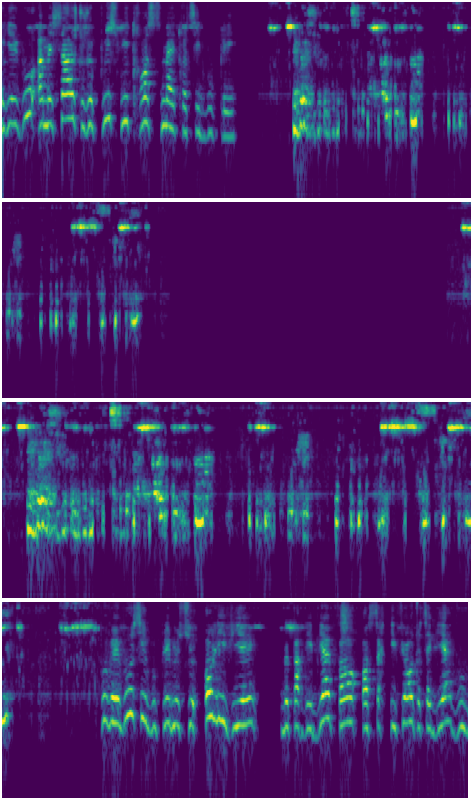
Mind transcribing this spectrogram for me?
Auriez-vous un message que je puisse lui transmettre, s'il vous plaît? Pouvez-vous, s'il vous plaît, monsieur Olivier, me parler bien fort en certifiant que c'est bien vous?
